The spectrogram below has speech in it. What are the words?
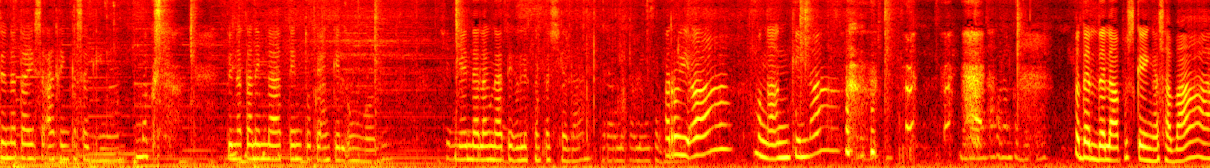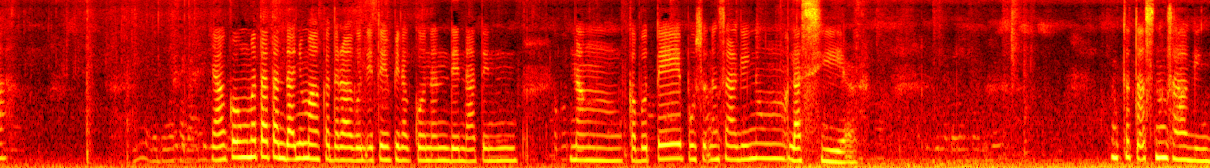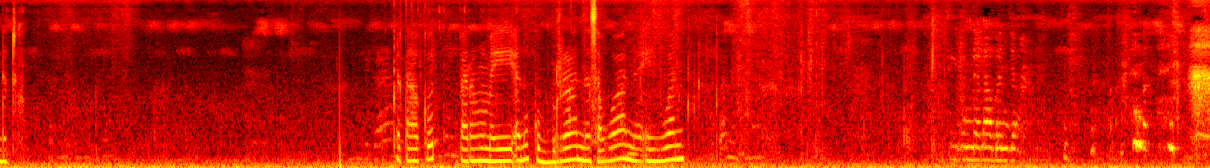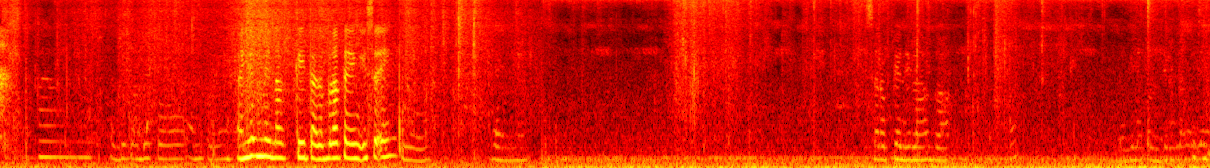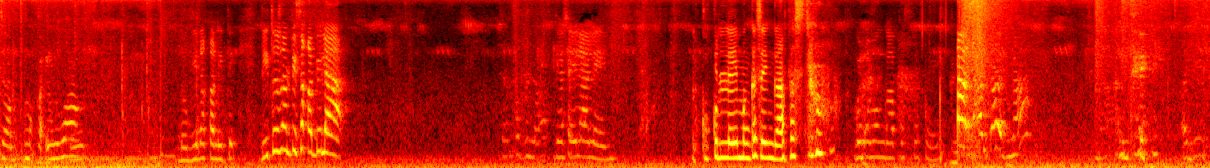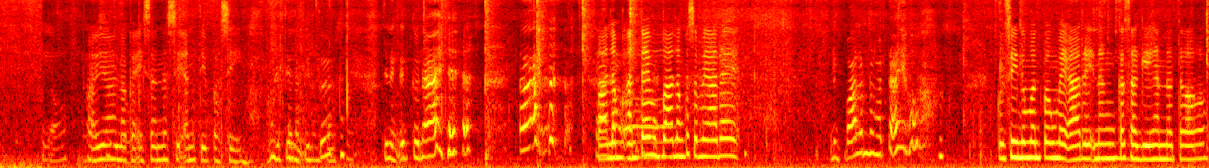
Nandito na tayo sa ating kasagingan. Next, pinatanim natin to kay Uncle Ungol. Ngayon na lang natin ulit ng pasyalan. Marami kami sa Aroy ah, mga angkin ah. Magandang ako ng kabuti. Padaldalapos kayo nga sa ba. Yan, kung matatanda nyo mga ka-dragon, ito yung pinagkunan din natin ng kabote, puso ng saging nung last year. Ang tataas ng saging na to. Katakot. Parang may ano, kubra, nasawa, na iwan. Sinong lalaban dyan? Sabi-sabi ko, ano ko yun. Ayun, may nakita na pala kayong isa eh. Sarap yan ilaga. Siya makaiwak. Dogi na kaliti. Dito santi sa kabila. Diyan sa ilalim. Nagkukulay man kasi ang gapas nyo. Wala mong gapas kasi. Kaya, Ayan, nakaisa na si Auntie Pasing. lang ito. Tinagad ko na. Paalam, Ante, magpaalam ko sa may-ari. Nagpaalam na nga tayo. Kung sino man pang may-ari ng kasagingan na to.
